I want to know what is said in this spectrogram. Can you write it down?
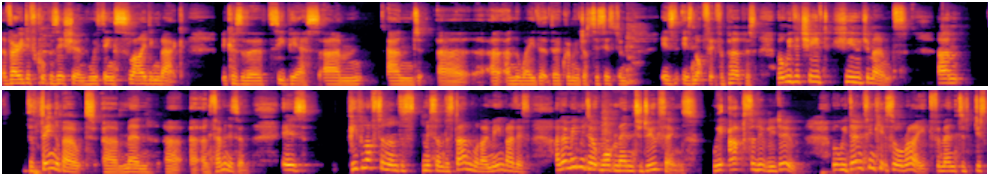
a very difficult position with things sliding back because of the CPS um, and uh, and the way that the criminal justice system is is not fit for purpose. But we've achieved huge amounts. Um, the thing about uh, men uh, and feminism is people often under- misunderstand what I mean by this. I don't mean we don't want men to do things. We absolutely do. But we don't think it's all right for men to just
